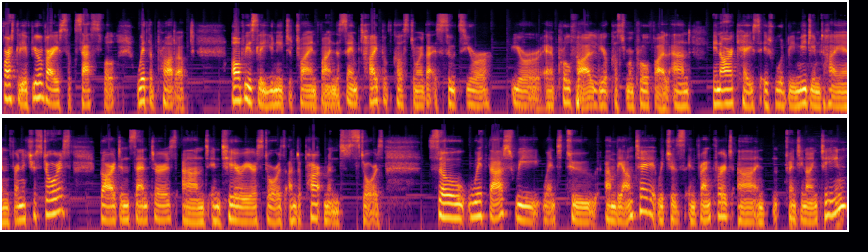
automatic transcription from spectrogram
firstly, if you're very successful with a product, obviously you need to try and find the same type of customer that suits your your uh, profile, your customer profile. And in our case, it would be medium to high end furniture stores, garden centers, and interior stores and department stores. So with that, we went to Ambiente, which is in Frankfurt uh, in 2019.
